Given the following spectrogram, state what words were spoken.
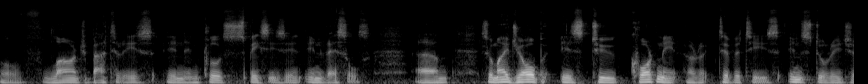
of large batteries in enclosed spaces in, in vessels. Um, so my job is to coordinate our activities in storage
